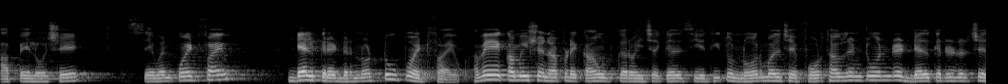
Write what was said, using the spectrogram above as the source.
આપેલો છે સેવન પોઈન્ટ ફાઇવ ડેલ ક્રેડરનો ટુ પોઈન્ટ ફાઇવ હવે એ કમિશન આપણે કાઉન્ટ કરવી છે કેલ્સીએથી તો નોર્મલ છે four thousand two hundred del credere છે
